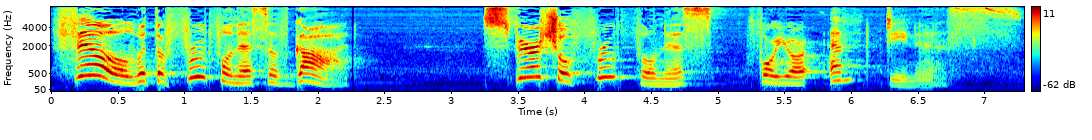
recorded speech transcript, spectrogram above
filled with the fruitfulness of God. Spiritual fruitfulness for your emptiness.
